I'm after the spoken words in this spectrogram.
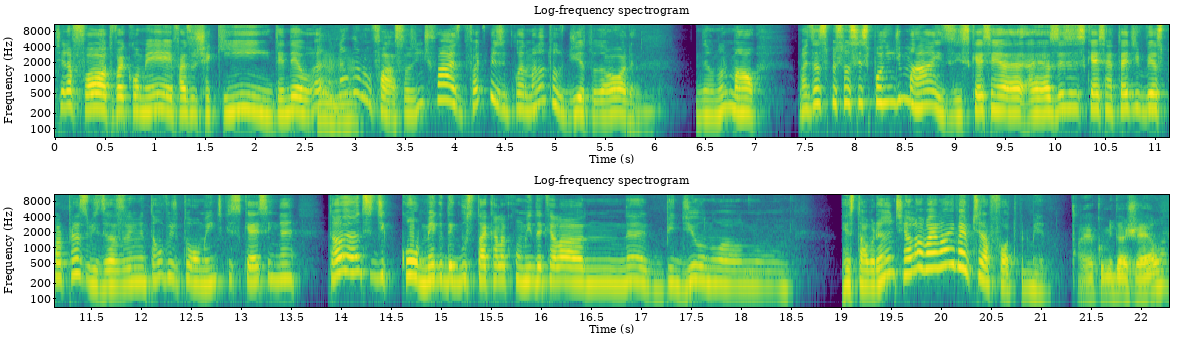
Tira foto, vai comer, faz o check-in, entendeu? Ah, uhum. Não eu não faço, a gente faz, faz de vez em quando, mas não todo dia, toda hora. Uhum. Não, normal. Mas as pessoas se expõem demais, esquecem, às vezes esquecem até de ver as próprias vidas. Elas vivem tão virtualmente que esquecem, né? Então, antes de comer, degustar aquela comida que ela né, pediu no, no restaurante, ela vai lá e vai tirar foto primeiro. Aí a comida gela.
